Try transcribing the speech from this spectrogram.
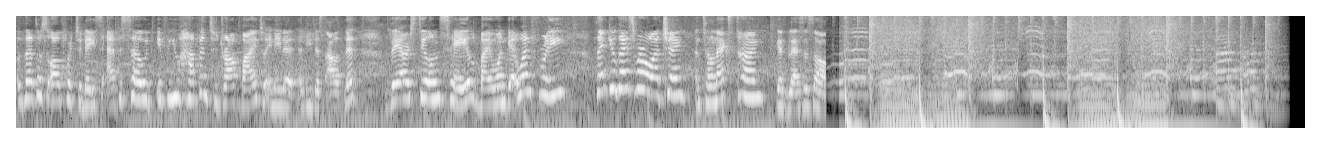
That was all for today's episode. If you happen to drop by to any Adidas outlet, they are still on sale. Buy one, get one free. Thank you guys for watching. Until next time, God bless us all.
